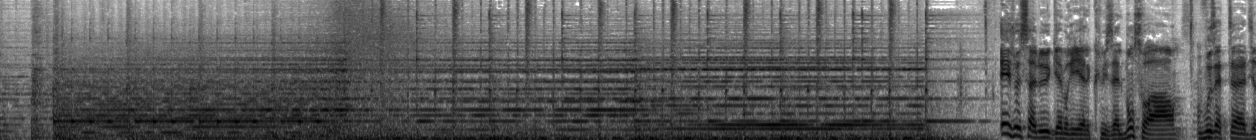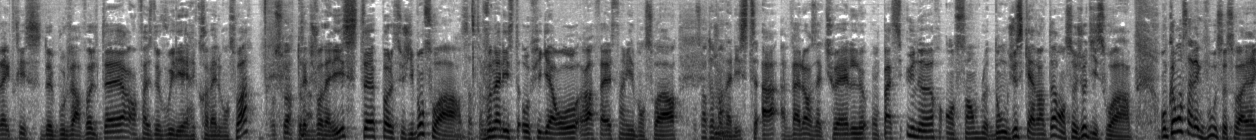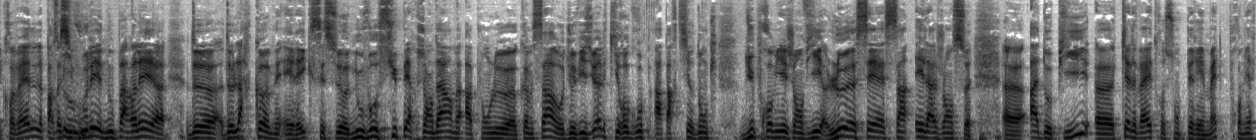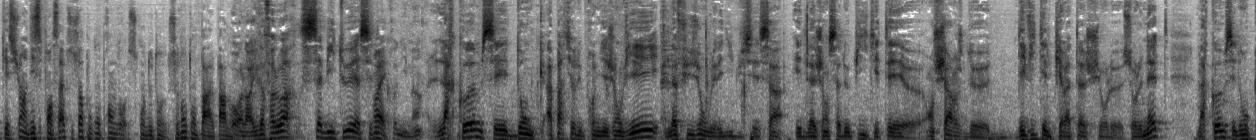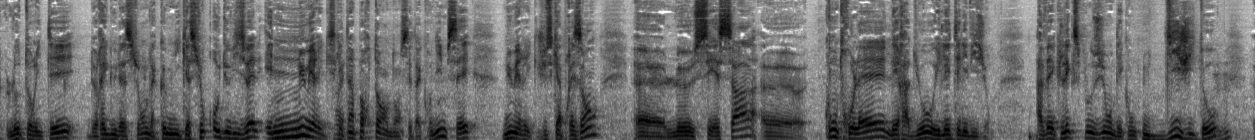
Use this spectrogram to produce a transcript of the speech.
Et je salue Gabrielle Cluzel. Bonsoir. Vous êtes euh, directrice de Boulevard Voltaire. En face de vous, il y a Eric Revel. Bonsoir. Bonsoir Vous êtes journaliste. Paul Sugy, bonsoir. journaliste au Figaro. Raphaël Saint-Ville, bonsoir. Journaliste à Valeurs Actuelles. On passe une heure ensemble, donc jusqu'à 20h en ce jeudi soir. On commence avec vous ce soir, Eric Revel, parce bah, que si vous, vous- voulez nous parler euh, de, de l'ARCOM, Eric. C'est ce nouveau super gendarme, appelons-le euh, comme ça, audiovisuel, qui regroupe à partir donc du 1er janvier le CSA et l'agence euh, Adopi. Euh, quel va être son périmètre? Première question indispensable ce soir pour comprendre ce, dont on parle. Pardon. Bon, alors il va falloir s'habituer à cet Ouais. acronyme. hein. L'ARCOM, c'est donc à partir du 1er janvier, la fusion, vous l'avez dit, du CSA et de l'agence Adopi qui était euh, en charge d'éviter le piratage sur le, sur le net. L'ARCOM, c'est donc l'autorité de régulation de la communication audiovisuelle et numérique. Ce qui est important dans cet acronyme, c'est numérique. Jusqu'à présent, euh, le CSA euh, contrôlait les radios et les télévisions. Avec l'explosion des contenus digitaux,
